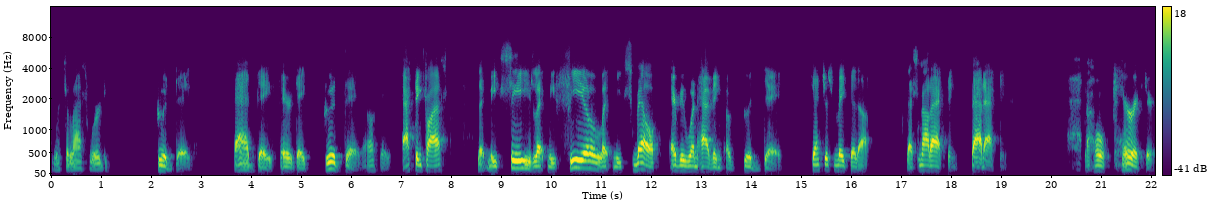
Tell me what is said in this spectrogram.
What's the last word? Good day. Bad day, fair day, good day. Okay, acting class. Let me see, let me feel, let me smell everyone having a good day. Can't just make it up. That's not acting, bad acting. The whole character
